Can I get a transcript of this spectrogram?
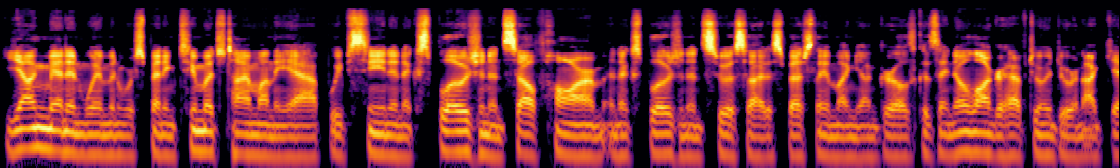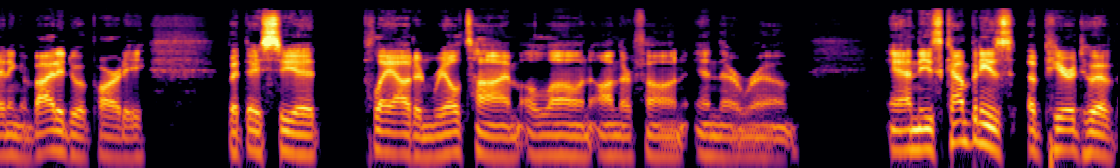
young men and women were spending too much time on the app. We've seen an explosion in self harm, an explosion in suicide, especially among young girls, because they no longer have to endure not getting invited to a party, but they see it play out in real time alone on their phone in their room. And these companies appear to have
